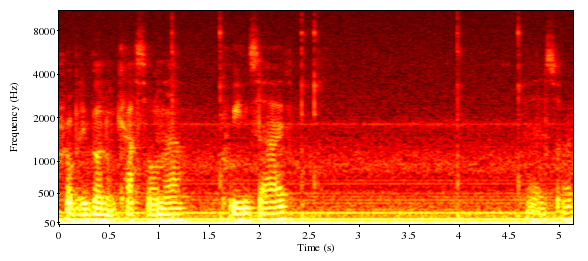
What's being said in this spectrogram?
Probably running castle now, queen side. Sorry.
